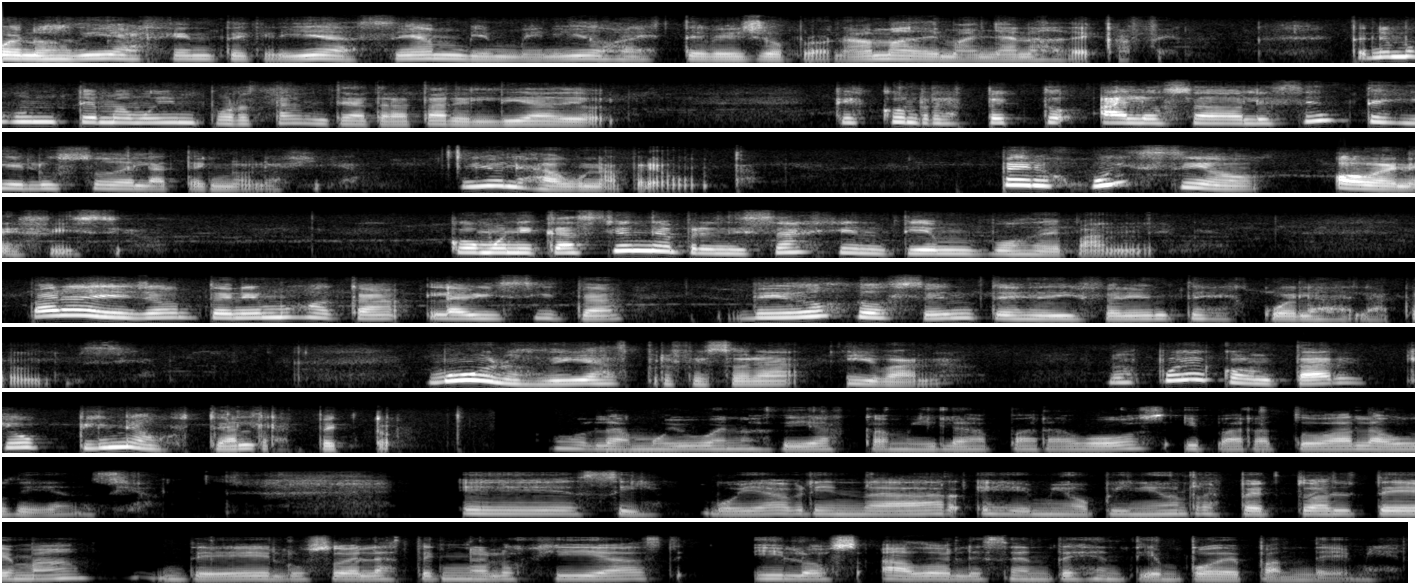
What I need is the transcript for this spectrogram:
buenos días, gente querida. Sean bienvenidos a este bello programa de Mañanas de Café. Tenemos un tema muy importante a tratar el día de hoy, que es con respecto a los adolescentes y el uso de la tecnología. Y yo les hago una pregunta. ¿Perjuicio o beneficio? Comunicación y aprendizaje en tiempos de pandemia. Para ello tenemos acá la visita de dos docentes de diferentes escuelas de la provincia. Muy buenos días, profesora Ivana. ¿Nos puede contar qué opina usted al respecto? Hola, muy buenos días Camila, para vos y para toda la audiencia. Eh, sí, voy a brindar eh, mi opinión respecto al tema del uso de las tecnologías y los adolescentes en tiempo de pandemia.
